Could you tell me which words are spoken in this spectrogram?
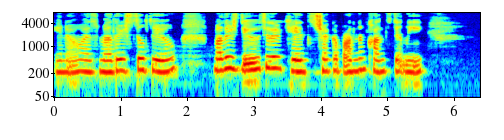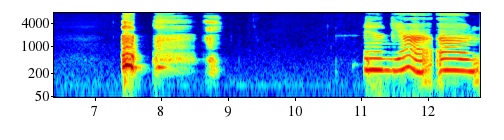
you know, as mothers still do. Mothers do to their kids, check up on them constantly. and yeah, um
